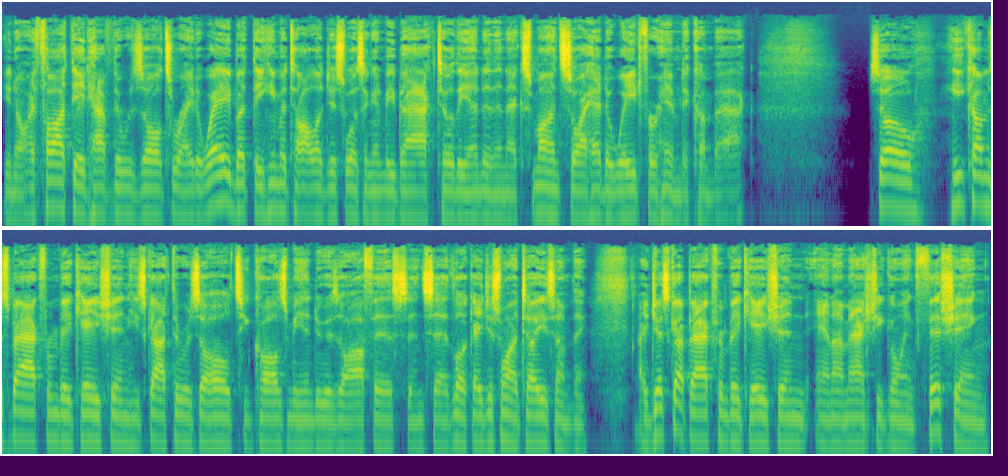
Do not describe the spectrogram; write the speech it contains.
you know, I thought they'd have the results right away, but the hematologist wasn't going to be back till the end of the next month. So I had to wait for him to come back. So he comes back from vacation. He's got the results. He calls me into his office and said, Look, I just want to tell you something. I just got back from vacation and I'm actually going fishing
